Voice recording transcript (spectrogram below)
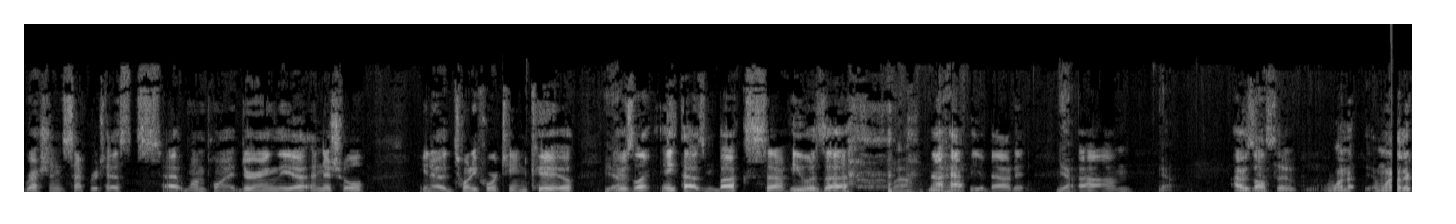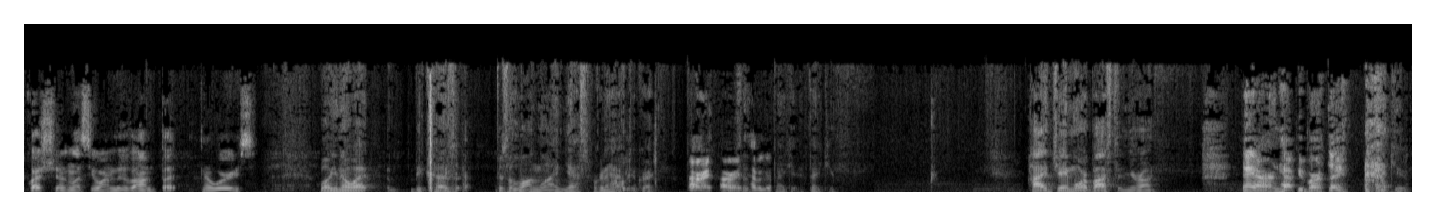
Russian separatists at one point during the uh, initial, you know, 2014 coup. Yeah. It was like eight thousand bucks. So he was uh, wow. not yeah. happy about it. Yeah. Um, yeah. I was yeah. also one one other question, unless you want to move on, but no worries. Well, you know what? Because there's a long line. Yes, we're gonna have to, Greg. All right. All right. So, have a good. Thank you. Thank you. Hi, Jay Moore, Boston. You're on. Hey, Aaron. Happy birthday. Thank you.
